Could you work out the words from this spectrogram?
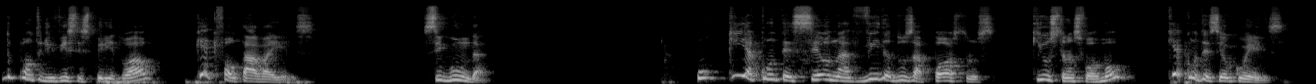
do ponto de vista espiritual? O que é que faltava a eles? Segunda, o que aconteceu na vida dos apóstolos que os transformou? O que aconteceu com eles?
